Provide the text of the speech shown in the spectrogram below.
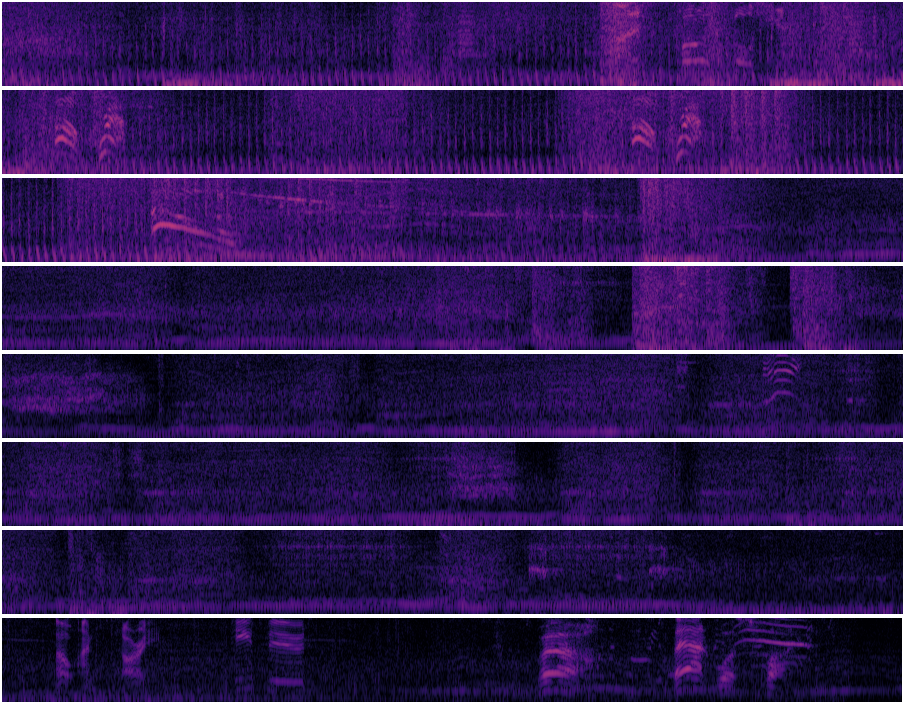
Ah, this is total bullshit. Oh, crap! Oh, crap! Oh! Oh, I'm sorry. Peace, dude. Well, that was fun.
